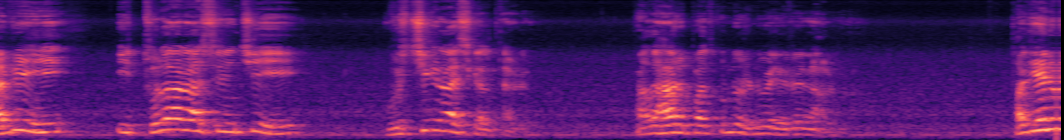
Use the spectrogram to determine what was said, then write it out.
రవి ఈ తులారాశి నుంచి వృశ్చిక రాశికి వెళ్తాడు. పదహారు పదకొండు రెండు వేల ఇరవై నాలుగున. పదిహేను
